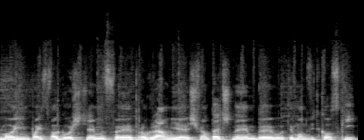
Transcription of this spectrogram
moim Państwa gościem w programie świątecznym był Tymon Witkowski,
